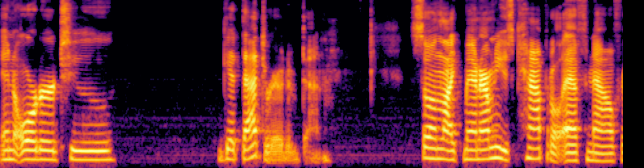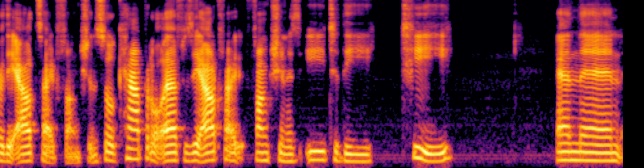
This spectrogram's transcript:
in order to get that derivative done. So in like manner, I'm going to use capital F now for the outside function. So capital F is the outside function is e to the t, and then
